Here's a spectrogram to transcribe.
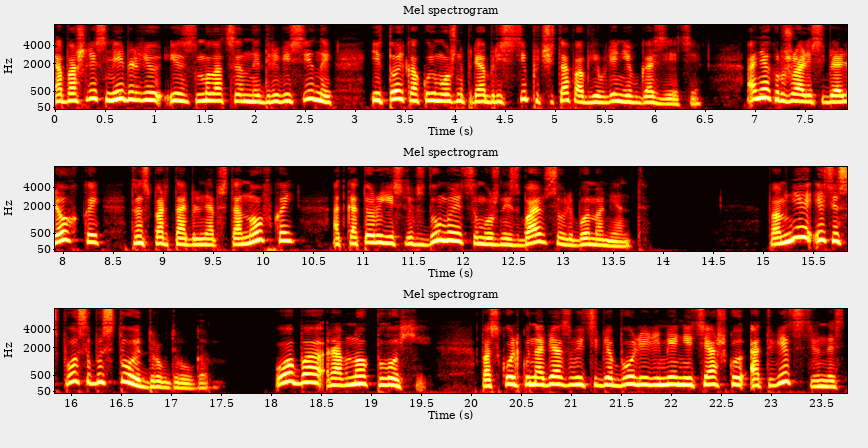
обошлись мебелью из малоценной древесины и той, какую можно приобрести, почитав объявление в газете. Они окружали себя легкой, транспортабельной обстановкой, от которой, если вздумается, можно избавиться в любой момент. По мне, эти способы стоят друг друга. Оба равно плохи поскольку навязывает себе более или менее тяжкую ответственность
